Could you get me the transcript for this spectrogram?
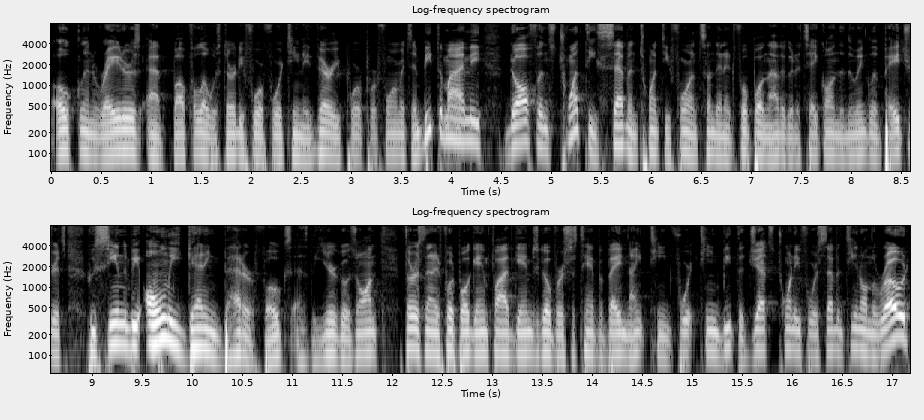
Oakland Raiders at Buffalo was 34 14. A very poor performance and beat the Miami Dolphins 27 24 on Sunday Night Football. Now they're going to take on the New England Patriots who seem to be only getting better, folks, as the year goes on. Thursday night football game five games ago versus Tampa Bay, 19 14. Beat the Jets 24 17 on the road.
